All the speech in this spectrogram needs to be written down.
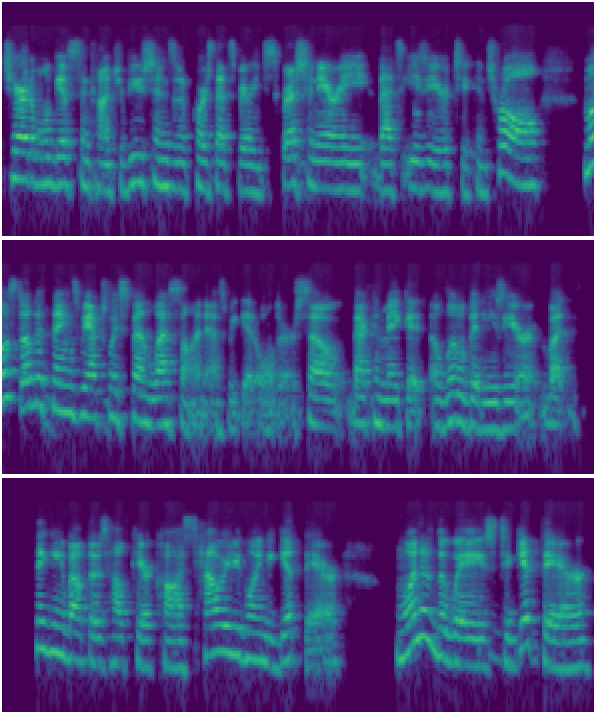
charitable gifts and contributions. And of course, that's very discretionary, that's easier to control. Most other things we actually spend less on as we get older. So that can make it a little bit easier. But thinking about those healthcare costs, how are you going to get there? One of the ways to get there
